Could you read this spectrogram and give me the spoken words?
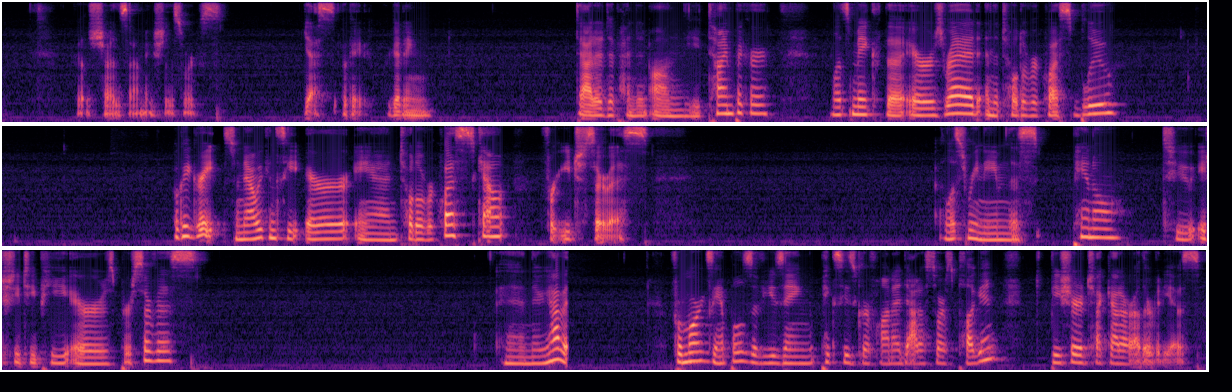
Okay, let's try this out, make sure this works. Yes, okay, we're getting data dependent on the time picker. Let's make the errors red and the total requests blue. Okay, great. So now we can see error and total request count for each service. Let's rename this panel to HTTP errors per service. And there you have it. For more examples of using Pixie's Grafana data source plugin, be sure to check out our other videos.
